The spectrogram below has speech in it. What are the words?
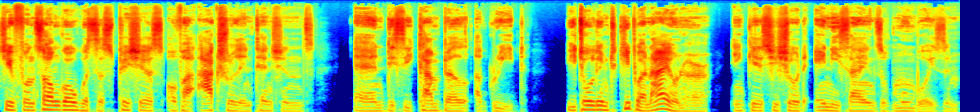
Chief Onsongo was suspicious of her actual intentions and DC Campbell agreed. He told him to keep an eye on her in case she showed any signs of Mumboism.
